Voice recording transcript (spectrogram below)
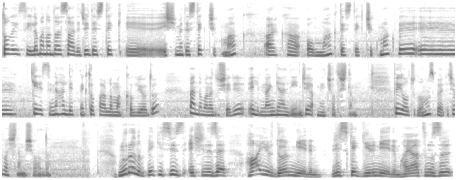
Dolayısıyla bana da sadece destek, e, eşime destek çıkmak, arka olmak, destek çıkmak ve e, gerisini halletmek, toparlamak kalıyordu. Ben de bana düşeri elimden geldiğince yapmaya çalıştım. Ve yolculuğumuz böylece başlamış oldu. Nur Hanım peki siz eşinize hayır dönmeyelim, riske girmeyelim, hayatımızı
